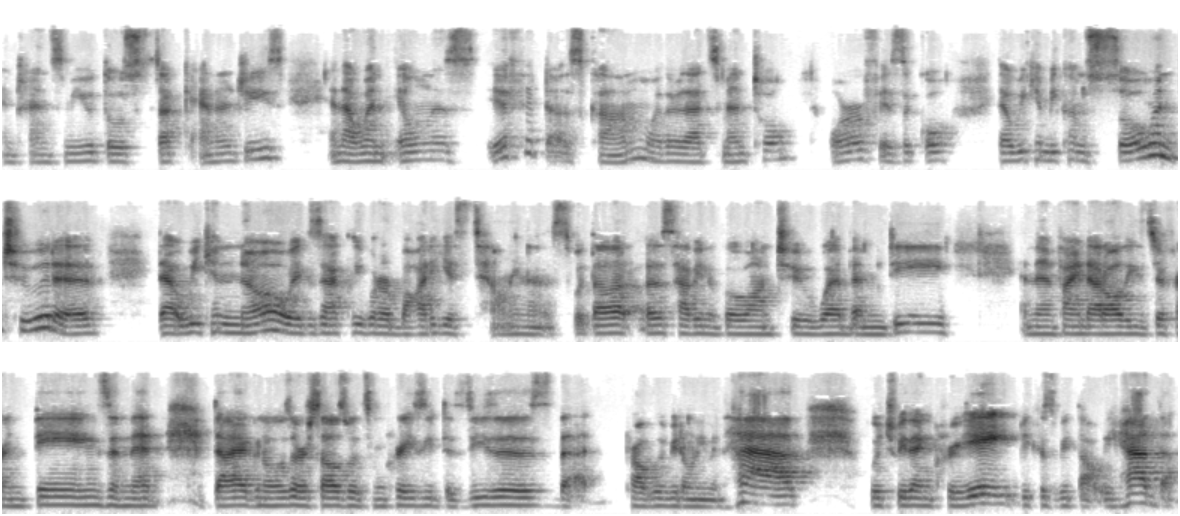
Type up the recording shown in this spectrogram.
and transmute those stuck energies. And that when illness, if it does come, whether that's mental or physical, that we can become so intuitive that we can know exactly what our body is telling us without us having to go on to WebMD and then find out all these different things and then diagnose ourselves with some crazy diseases that probably we don't even have, which we then create because we thought we had them.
